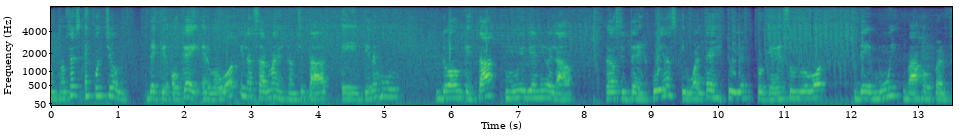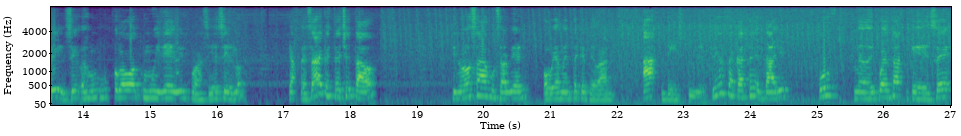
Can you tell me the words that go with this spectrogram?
Entonces es cuestión de que, ok, el robot y las armas están chetadas. Eh, tienes un drone que está muy bien nivelado. Pero si te descuidas, igual te destruyen porque es un robot de muy bajo perfil. Es un robot muy débil, por así decirlo. Que a pesar de que esté chetado, si no lo sabes usar bien, obviamente que te van a destruir. Fíjense acá este detalle. Uf, me doy cuenta que ese,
